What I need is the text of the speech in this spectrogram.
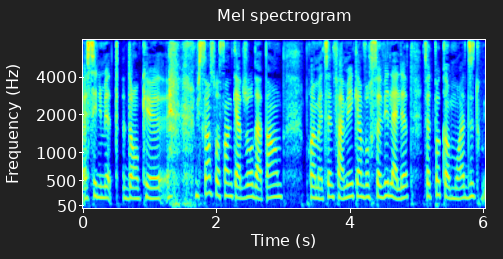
euh, c'est limite. Donc euh, 864 jours d'attente pour un médecin de famille. Quand vous recevez la lettre, faites pas comme moi, dites oui.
